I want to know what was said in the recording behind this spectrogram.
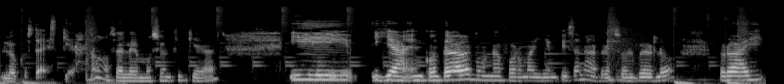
lo que ustedes quieran, ¿no? O sea, la emoción que quieran. Y, y ya encontraron una forma y empiezan a resolverlo, pero hay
